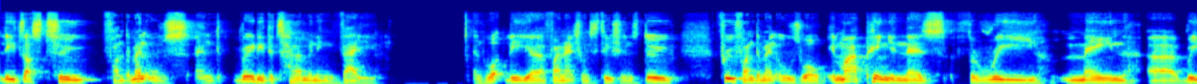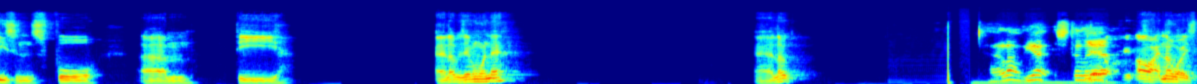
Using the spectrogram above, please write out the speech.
leads us to fundamentals and really determining value and what the uh, financial institutions do through fundamentals. Well, in my opinion, there's three main uh, reasons for um, the. Hello, is everyone there? Hello. Hello, yeah, still here. Yeah. All right, no worries.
